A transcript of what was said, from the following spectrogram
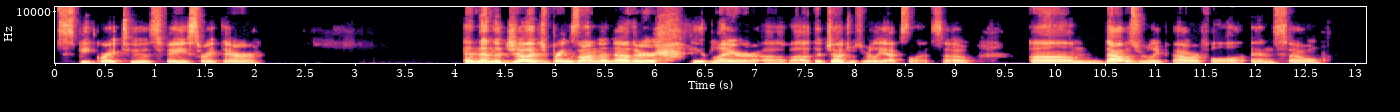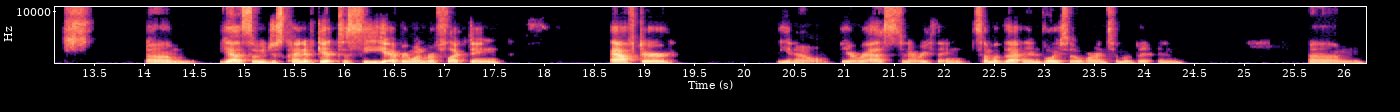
speak right to his face right there and then the judge brings on another layer of uh, the judge was really excellent. So um that was really powerful. And so um yeah so we just kind of get to see everyone reflecting after you know the arrest and everything some of that in voiceover and some of it in um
